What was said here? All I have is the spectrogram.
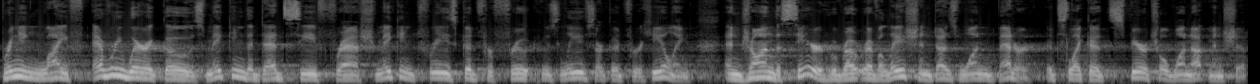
bringing life everywhere it goes, making the Dead Sea fresh, making trees good for fruit, whose leaves are good for healing. And John the seer, who wrote Revelation, does one better. It's like a spiritual one upmanship.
